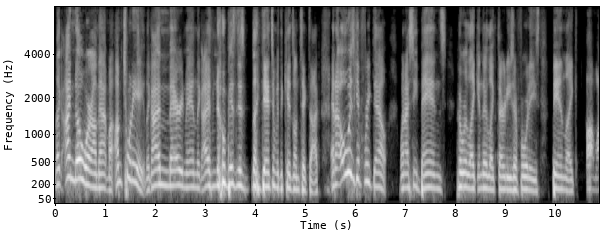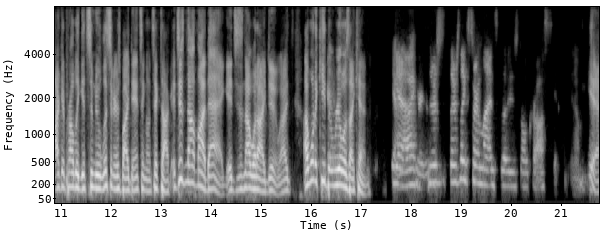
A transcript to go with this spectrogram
Like I know where I'm at. My, I'm 28. Like I'm a married man. Like I have no business like dancing with the kids on TikTok. And I always get freaked out when I see bands who are like in their like 30s or 40s being like, "Oh, I could probably get some new listeners by dancing on TikTok." It's just not my bag. It's just not what I do. I I want to keep it real as I can. Yeah. Yeah, I hear you. There's there's like certain lines that I just don't cross. You. Yeah,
